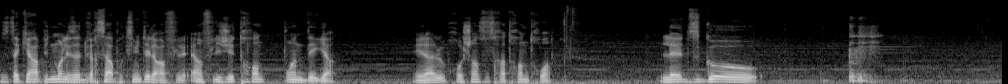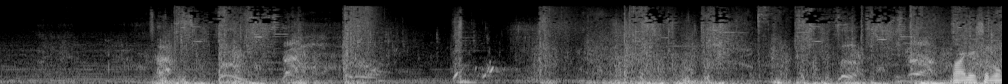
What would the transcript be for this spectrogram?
Vous attaquez rapidement les adversaires à proximité, leur infli- infligez 30 points de dégâts. Et là, le prochain, ce sera 33. Let's go Bon, allez, c'est bon.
